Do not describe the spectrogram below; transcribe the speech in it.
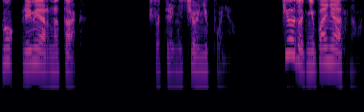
Ну, примерно так. Что-то я ничего не понял. Чего тут непонятного?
